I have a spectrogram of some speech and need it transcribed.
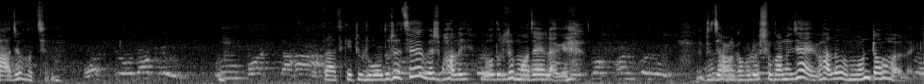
কাজও হচ্ছে না। তো আজকে একটু রোদ উঠেছে, বেশ ভালোই, রোদ উঠলে মজাই লাগে। একটু জামা কাপড়ও শুকানো যায়, ভালো, মনটাও ভালো লাগে।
